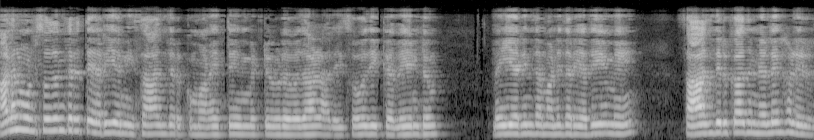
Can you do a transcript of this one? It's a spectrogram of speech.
ஆனால் உன் சுதந்திரத்தை அறிய நீ சார்ந்திருக்கும் அனைத்தையும் விட்டு விடுவதால் அதை சோதிக்க வேண்டும். மெய்யறிந்த மனிதர் எதையுமே சார்ந்திருக்காத நிலைகளில்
